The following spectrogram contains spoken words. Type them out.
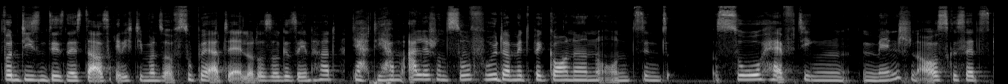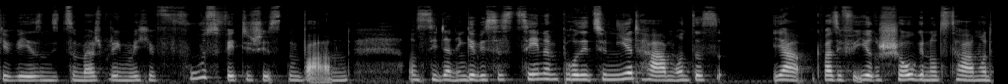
von diesen Disney-Stars rede ich, die man so auf Super RTL oder so gesehen hat. Ja, die haben alle schon so früh damit begonnen und sind so heftigen Menschen ausgesetzt gewesen, die zum Beispiel irgendwelche Fußfetischisten waren und sie dann in gewisse Szenen positioniert haben und das ja, quasi für ihre Show genutzt haben und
